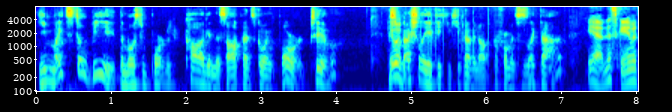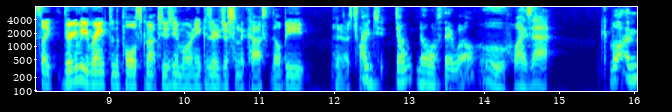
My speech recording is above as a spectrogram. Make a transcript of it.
he might still be the most important cog in this offense going forward too. Especially if he can keep having up performances like that. yeah. In this game, it's like they're gonna be ranked when the polls come out Tuesday morning because they're just on the cusp. They'll be who knows 22. I don't know if they will. Ooh, why is that? Come Well, on.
